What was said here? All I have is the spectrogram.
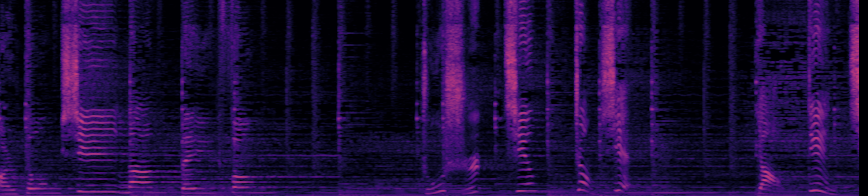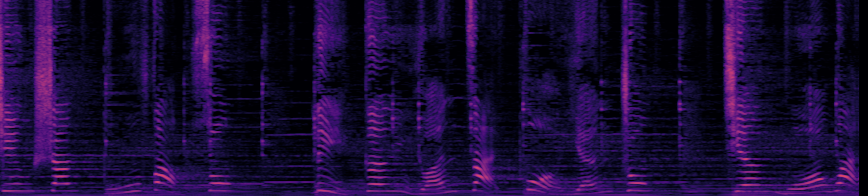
尔东西南北风。竹石清郑燮，咬定青山不放松，根源在破岩中。千磨万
